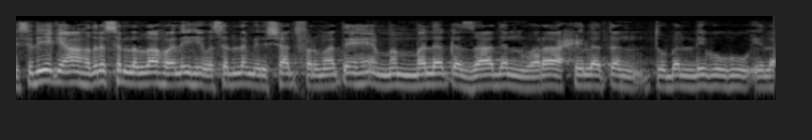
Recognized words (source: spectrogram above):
اس لیے کہ آن حضرت صلی اللہ علیہ وسلم ارشاد فرماتے ہیں مم ملک زادن ورا حلتن تبلغه الى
